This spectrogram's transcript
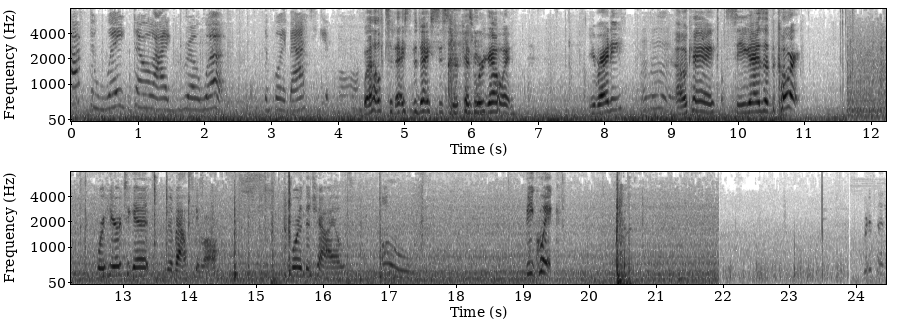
have to wait till I grow up to play basketball. Well, today's the day, sister, because we're going. You ready? Mhm. Okay, see you guys at the court. We're here to get the basketball for the child. Oh. Be quick. What is that?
